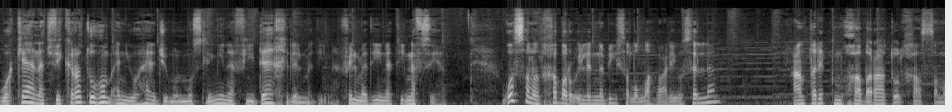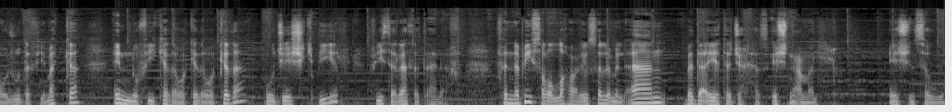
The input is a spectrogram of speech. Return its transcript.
وكانت فكرتهم أن يهاجموا المسلمين في داخل المدينة في المدينة نفسها. وصل الخبر إلى النبي صلى الله عليه وسلم عن طريق مخابراته الخاصة موجودة في مكة إنه في كذا وكذا وكذا وجيش كبير في ثلاثة آلاف. فالنبي صلى الله عليه وسلم الآن بدأ يتجهز. إيش نعمل؟ إيش نسوي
